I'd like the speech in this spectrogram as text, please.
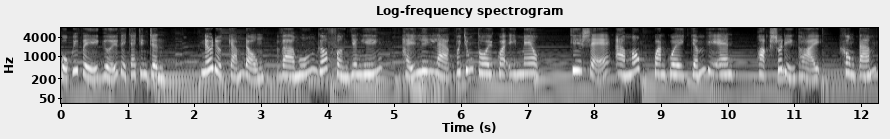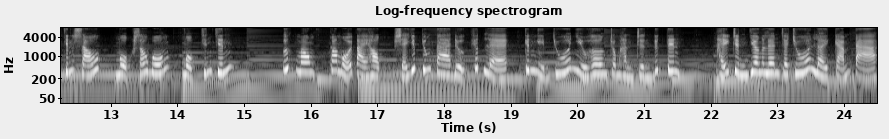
của quý vị gửi về cho chương trình. Nếu được cảm động và muốn góp phần dân hiến hãy liên lạc với chúng tôi qua email chia sẻ amoconeway.vn hoặc số điện thoại 0896 164 199. Ước mong qua mỗi bài học sẽ giúp chúng ta được khích lệ, kinh nghiệm Chúa nhiều hơn trong hành trình đức tin. Hãy trình dâng lên cho Chúa lời cảm tạ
